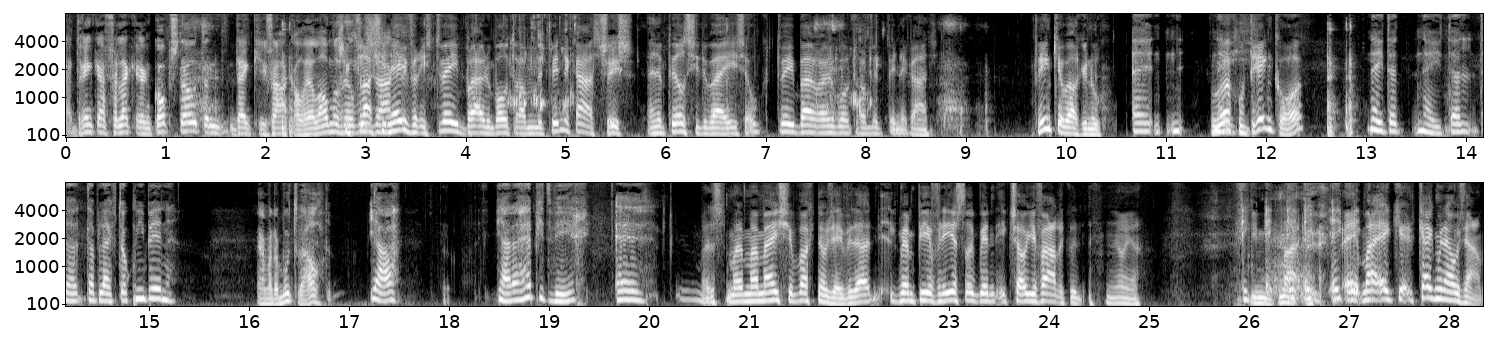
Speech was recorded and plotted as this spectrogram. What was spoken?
Ja, drink even lekker een kopstoot. Dan denk je vaak al heel anders Een over de glas jenever is twee bruine boterhammen met pindakaas. Precies. En een pilsje erbij is ook twee bruine boterhammen met pindakaas. Drink je wel genoeg? Eh, moet wel goed drinken, hoor. nee, dat, nee dat, dat, dat blijft ook niet binnen. Ja, maar dat moet wel. Ja, ja dan heb je het weer. Eh, Maar, maar, maar meisje, wacht nou eens even. Daar- Ik ben Pier van Eerstel, ik, ben, ik zou je vader kunnen... Nou ja. Niet, ik- maar, ik- ik- eh, maar ik, kijk me nou eens aan.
